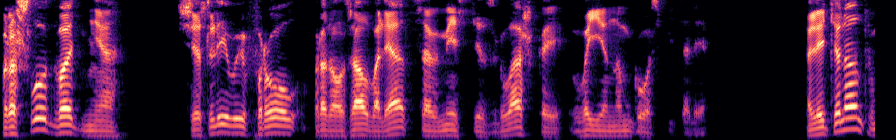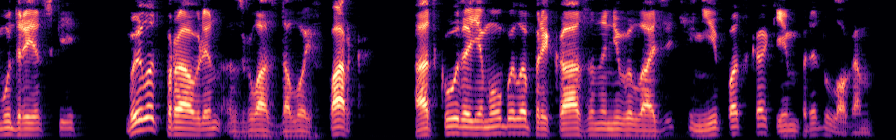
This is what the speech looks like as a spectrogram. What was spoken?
Прошло два дня. Счастливый Фрол продолжал валяться вместе с Глашкой в военном госпитале. Лейтенант Мудрецкий был отправлен с глаз долой в парк, откуда ему было приказано не вылазить ни под каким предлогом.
